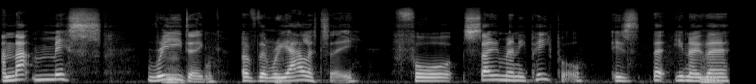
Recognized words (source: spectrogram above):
And that misreading hmm. of the hmm. reality for so many people is that, you know, hmm. they're,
